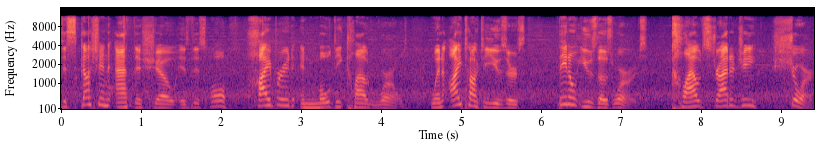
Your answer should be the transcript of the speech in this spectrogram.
discussion at this show is this whole hybrid and multi-cloud world. When I talk to users, they don't use those words. Cloud strategy, sure.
